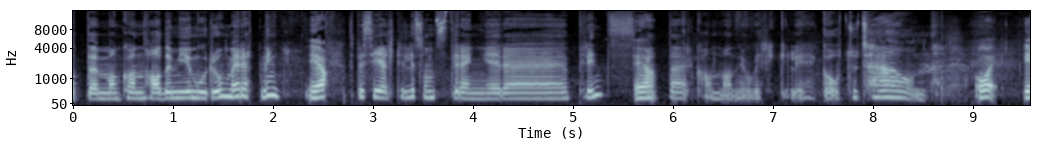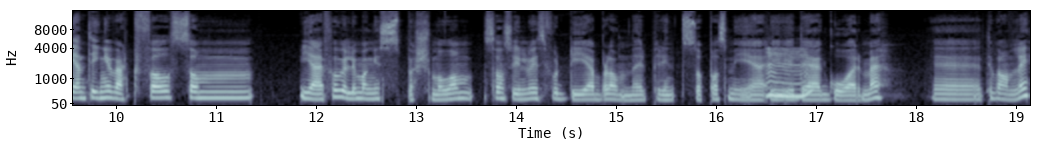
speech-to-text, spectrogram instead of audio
at eh, man kan ha det mye moro med retning. Ja. Spesielt i litt sånn strengere prins. Ja. At der kan man jo virkelig go to town. Og en ting i hvert fall som jeg får veldig mange spørsmål om, sannsynligvis fordi jeg blander print såpass mye i Mhm. det jeg går med eh, til vanlig.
